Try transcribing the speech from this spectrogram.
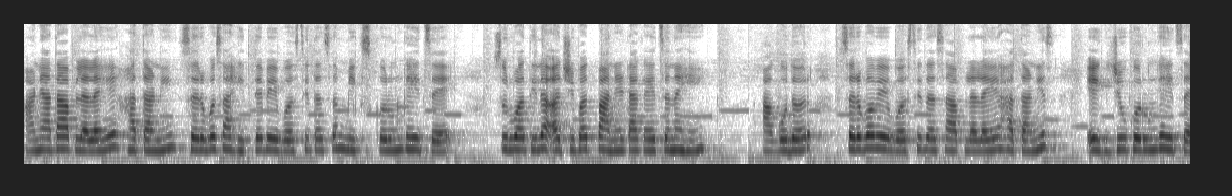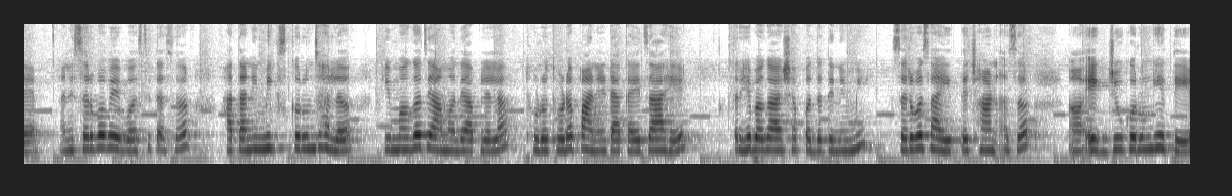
आणि आता आपल्याला हे हाताने सर्व साहित्य व्यवस्थित असं मिक्स करून घ्यायचं आहे सुरुवातीला अजिबात पाणी टाकायचं नाही. अगोदर सर्व व्यवस्थित असं आपल्याला हे हातानेच एकजीव करून घ्यायचं आहे. आणि सर्व व्यवस्थित असं हाताने मिक्स करून झालं की मगच यामध्ये आपल्याला थोडं थोडं पाणी टाकायचं आहे. तर हे बघा अशा पद्धतीने मी सर्व साहित्य छान असं एकजीव करून घेते.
